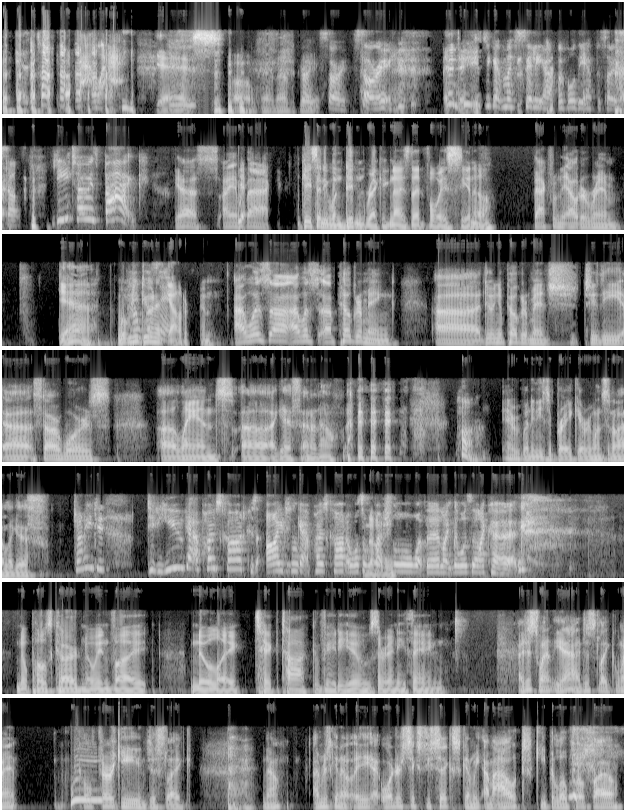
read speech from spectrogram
yes. Oh man, that's great. Right, sorry, sorry. I needed to get my silly out before the episode starts. Lito is back. Yes, I am Yeah. back. In case anyone didn't recognize that voice, you know. Back from the Outer Rim. Yeah. What were How you doing at the Outer Rim? I was uh, I was uh, pilgriming, uh, doing a pilgrimage to the uh, Star Wars uh, lands. Uh, I guess I don't know. Huh. Everybody needs a break every once in a while, I guess. Johnny, did did you get a postcard? Because I didn't get a postcard. I wasn't quite sure what the like. There was like a. No postcard, no invite, no like TikTok videos or anything. I just went, yeah, I just like went cold turkey and just like, no, I'm just gonna eh, order 66. Gonna be, I'm out. Keep a low profile.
